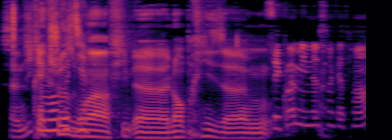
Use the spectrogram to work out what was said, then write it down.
Ça me dit Comment quelque chose, moi, un film, euh, l'emprise. euh, C'est quoi 1981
